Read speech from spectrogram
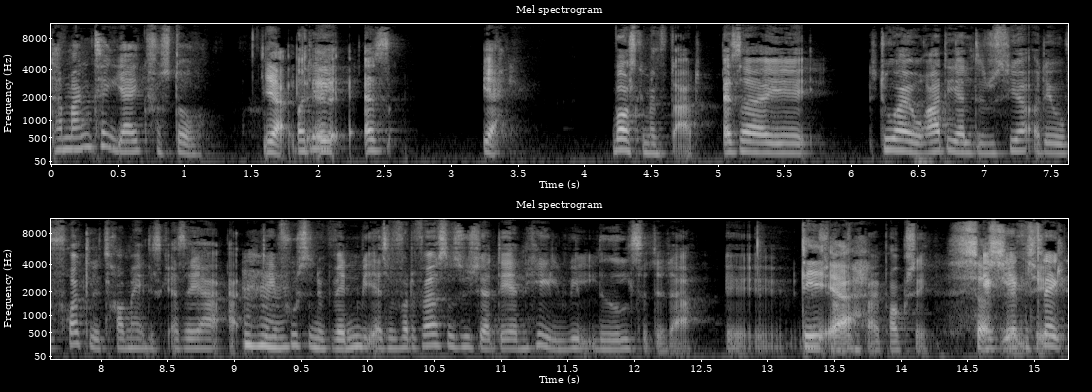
Der er mange ting, jeg ikke forstår. ja, Og det, altså, ja. Hvor skal man starte? Altså, øh, du har jo ret i alt det, du siger, og det er jo frygteligt traumatisk. Altså, jeg, mm-hmm. det er fuldstændig vanvittigt. Altså, for det første synes jeg, at det er en helt vild ledelse, det der. Øh, Det er By proxy. så jeg, jeg kan slet ikke,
